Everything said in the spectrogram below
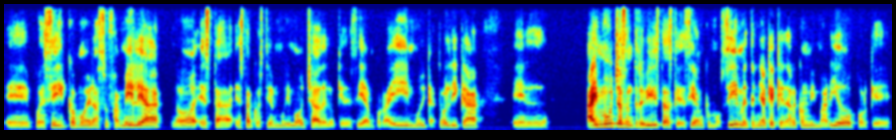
eh, pues sí, cómo era su familia, ¿no? Esta, esta cuestión muy mocha de lo que decían por ahí, muy católica. Hay muchas entrevistas que decían como, sí, me tenía que quedar con mi marido porque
